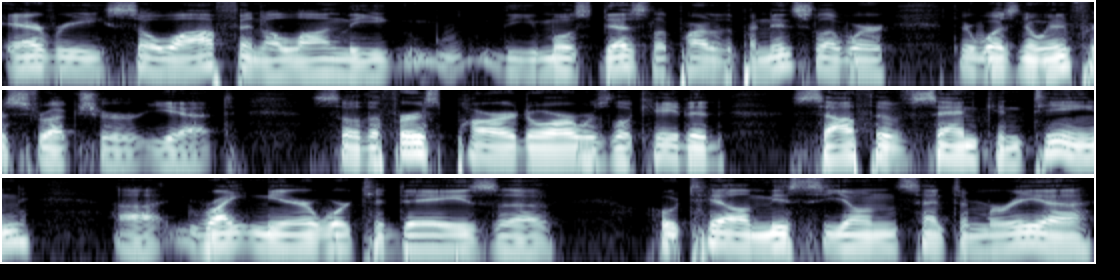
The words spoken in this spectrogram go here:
every so often along the the most desolate part of the peninsula where there was no infrastructure yet. So the first parador was located south of San Quintin, uh, right near where today's uh, Hotel Mission Santa Maria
